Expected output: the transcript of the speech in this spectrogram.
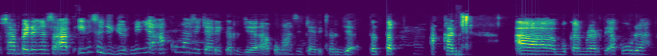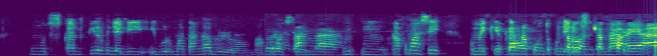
sampai dengan saat ini sejujurnya aku masih cari kerja aku masih cari kerja tetap akan ah, bukan berarti aku udah memutuskan pure menjadi ibu rumah tangga belum aku Berumah masih tangga. Mm-mm. aku masih memikirkan Mau aku untuk menjadi wanita karir ya.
